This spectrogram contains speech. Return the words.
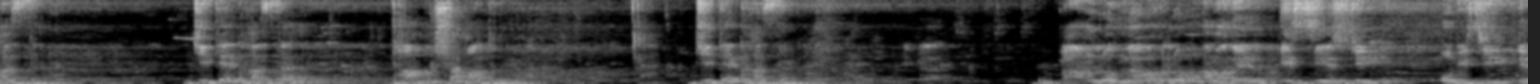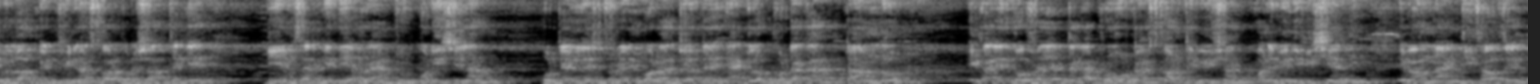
হাসদা জিতেন হাসদা ধামসা মাধুরী। জিতেন হাসদা টার্ম লোন দেওয়া হলো আমাদের SC, ST, OBC development finance corporation থেকে। ডিএম স্যারকে দিয়ে আমরা অ্যাপ্রুভ করিয়েছিলাম। হোটেল রেস্টুরেন্ট করার জন্য এক লক্ষ টাকা টার্ম লোন। এখানে দশ হাজার টাকা প্রমোটার্স কন্ট্রিবিউশন মানে বেনিফিশিয়ারি এবং নাইনটি থাউজেন্ড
